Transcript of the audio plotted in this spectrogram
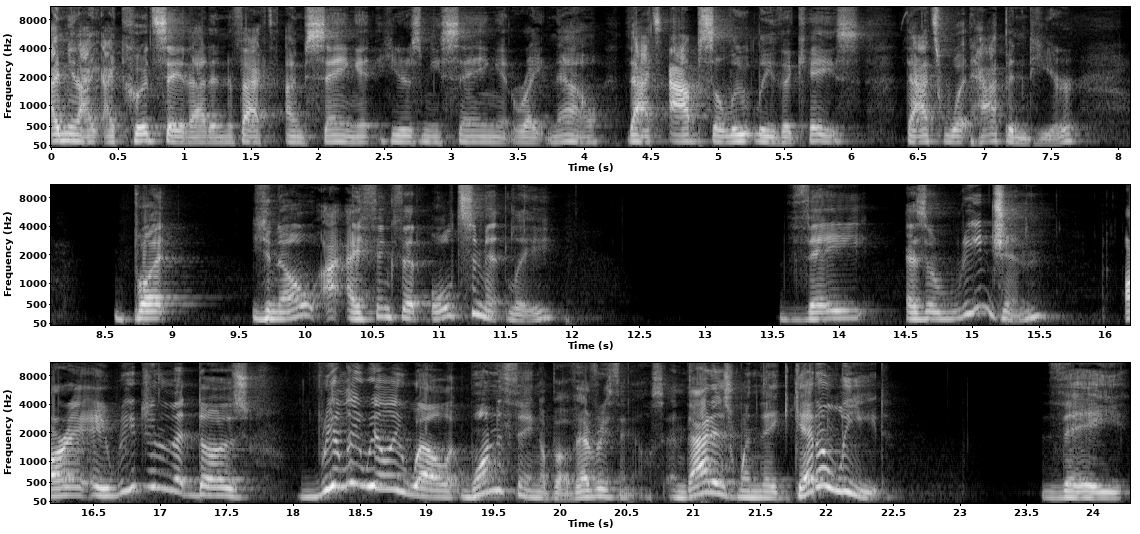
I mean, I, I, could say that, and in fact, I'm saying it. Here's me saying it right now. That's absolutely the case. That's what happened here. But, you know, I, I think that ultimately, they, as a region, are a, a region that does really, really well at one thing above everything else, and that is when they get a lead, they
